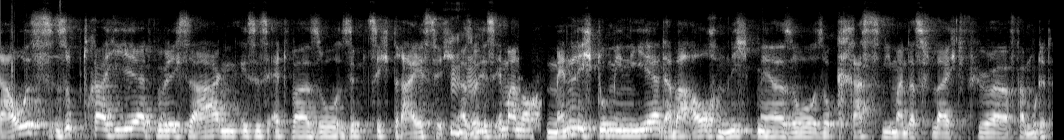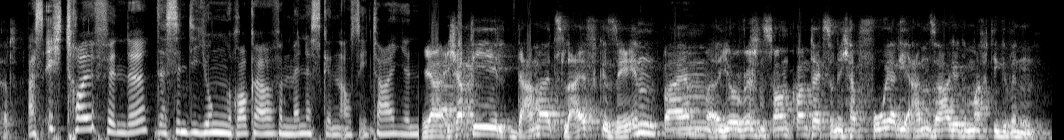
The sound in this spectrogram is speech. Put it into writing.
raus subtrahiert, würde ich sagen, ist es etwa so 70-30. Mhm. Also ist immer noch männlich dominiert, aber auch nicht mehr so, so krass, wie man das vielleicht für vermutet hat. Was ich toll toll finde, das sind die jungen Rocker von Meneskin aus Italien. Ja, ich habe die damals live gesehen beim Eurovision Song Contest und ich habe vorher die Ansage gemacht, die gewinnen.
